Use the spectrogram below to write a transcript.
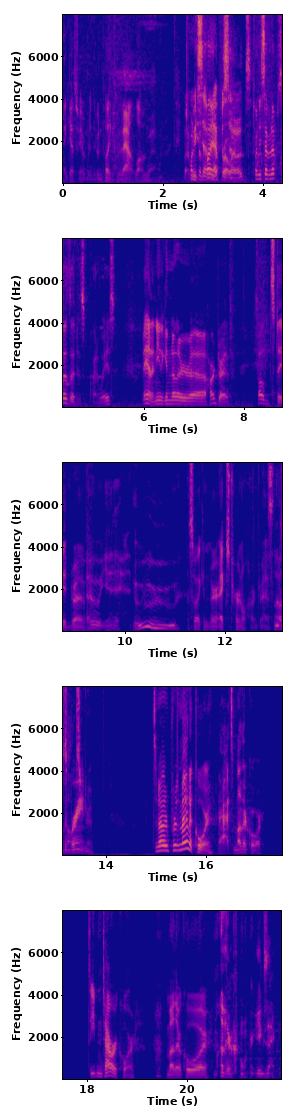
I guess we haven't really been playing it that long. Wow. but 27 playing it for a while. episodes. 27 episodes? That is quite a ways. Man, I need to get another uh, hard drive. Solid state drive. Oh yeah. Ooh. So I can, or external hard drive. It's the not mother brain. drive. It's another prismatic core. Ah, it's mother core. It's Eden Tower core. Mother core. Mother core. Exactly.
